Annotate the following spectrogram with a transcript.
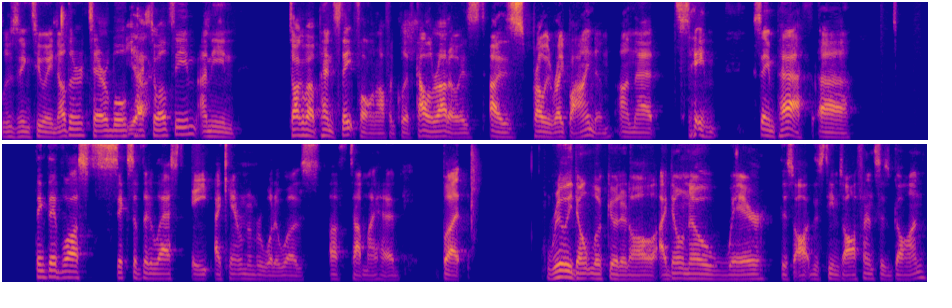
losing to another terrible yeah. Pac-12 team. I mean, talk about Penn State falling off a cliff. Colorado is is probably right behind them on that same same path. Uh, I think they've lost six of their last eight. I can't remember what it was off the top of my head, but really don't look good at all. I don't know where this this team's offense has gone,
